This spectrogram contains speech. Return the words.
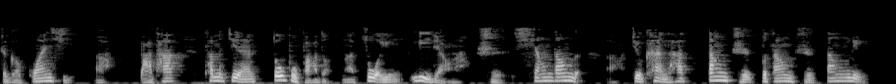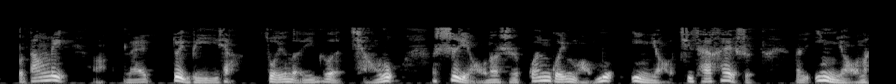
这个关系啊，把它。他们既然都不发动，那作用力量呢是相当的啊，就看它当值不当值，当令不当令啊，来对比一下作用的一个强弱。世爻呢是官鬼卯木应爻七财亥水，那应爻呢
